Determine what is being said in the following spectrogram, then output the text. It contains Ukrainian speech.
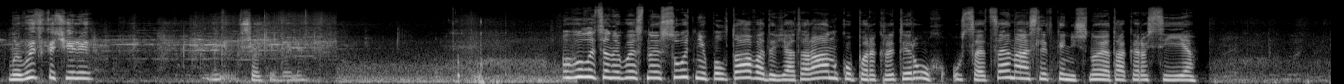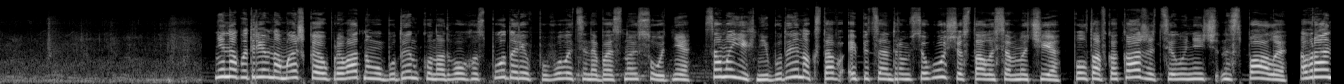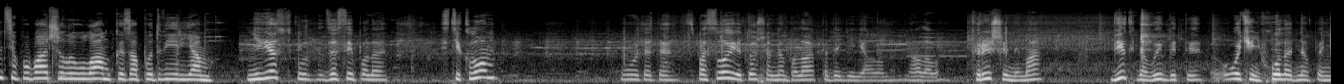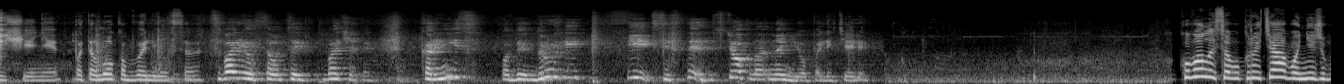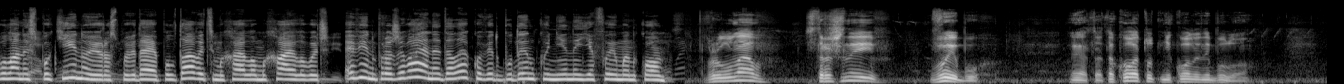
Ми вискочили і в шокі були. Вулиця Небесної Сотні, Полтава, 9 ранку, перекритий рух. Усе це наслідки нічної атаки Росії. Ніна Петрівна мешкає у приватному будинку на двох господарів по вулиці Небесної Сотні. Саме їхній будинок став епіцентром всього, що сталося вночі. Полтавка каже, цілу ніч не спали, а вранці побачили уламки за подвір'ям. Невестку засипала стеклом. Вот это спасло її то, що вона була під одіялом голова. Криші нема, вікна вибиті, дуже холодно в поміщенні, потолок обвалився. Свалився оцей, бачите, карниз, один другий, і всі стекла на нього полетіли. Ховалися в укриття, бо ніч була неспокійною, розповідає полтавець Михайло Михайлович. Він проживає недалеко від будинку Ніни Єфименко. пролунав страшний вибух. Такого тут ніколи не було.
